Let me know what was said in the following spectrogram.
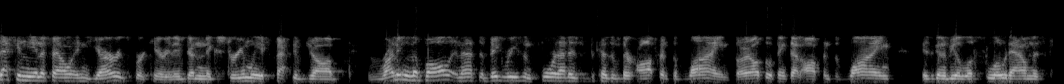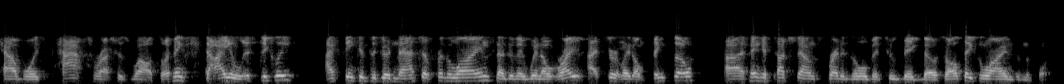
second the NFL in yards per carry. They've done an extremely effective job running the ball, and that's a big reason for that is because of their offensive line. So I also think that offensive line is going to be able to slow down this Cowboys pass rush as well. So I think stylistically, I think it's a good matchup for the Lions. Now, do they win outright? I certainly don't think so. Uh, I think a touchdown spread is a little bit too big, though. So I'll take the Lions and the points.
